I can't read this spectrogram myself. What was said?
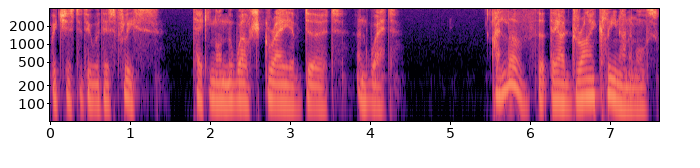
which is to do with his fleece taking on the Welsh grey of dirt and wet. I love that they are dry, clean animals.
